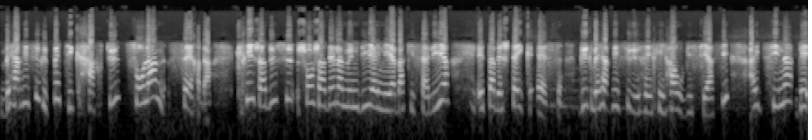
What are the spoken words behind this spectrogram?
behar dizugu petik hartu, solan zer da. Krisa duzu, soja dela mundia iniabaki salia, eta besteik ez. Guk behar dizugu herri hau biziazi, aitzina be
